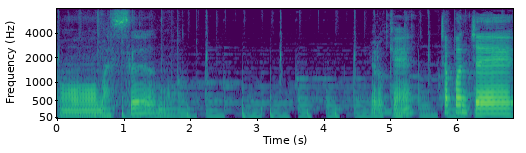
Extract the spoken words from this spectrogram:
토마스 뭐 이렇게 첫 번째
